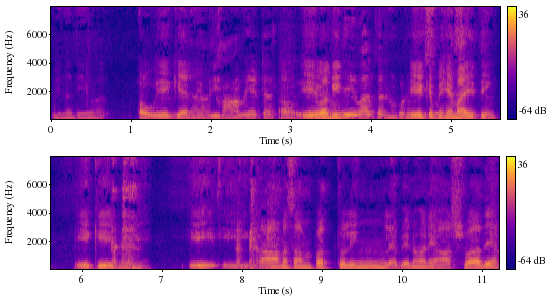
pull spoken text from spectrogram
වෙන දේවල්. ඔව් ඒ කියන්නේ කාමයට ඒ වගේ දේවල් කරනකොට ඒක මෙහෙමයි ඉතින්. ඒකේ මේ ඒ කාම සම්පත්වලින් ලැබෙනවනේ ආශ්වාදයක්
